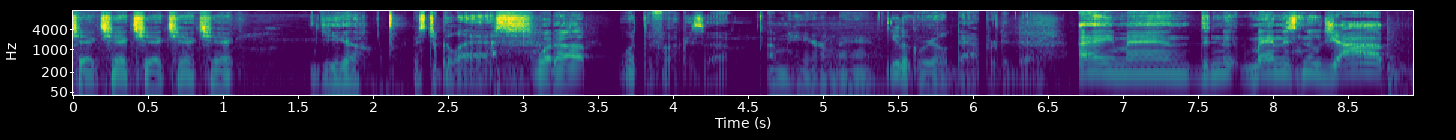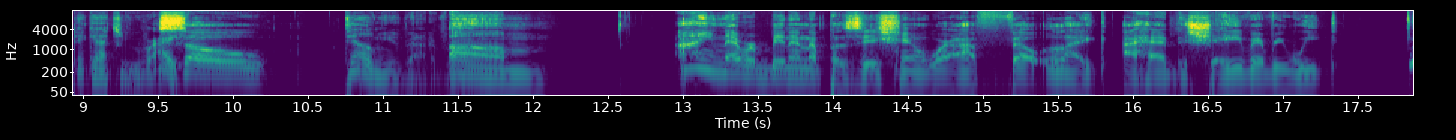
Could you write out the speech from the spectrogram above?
Check, check, check, check, check. Yeah. Mr. Glass. What up? What the fuck is up? I'm here, man. You look real dapper today. Hey, man. The new man, this new job. They got you right. So, Tell me about it, bro. um, I ain't never been in a position where I felt like I had to shave every week.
